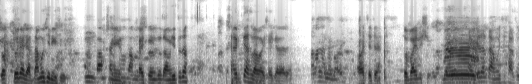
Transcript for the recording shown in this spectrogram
সত্তর হাজার। দাম হয়েছে নাকি দাম হয়েছে তো। ষাটতে আসলা ভাই ষাট হাজারে ভাই আচ্ছা আচ্ছা। তো বাইরে ষাট হাজার দাম হয়েছে সাতশো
